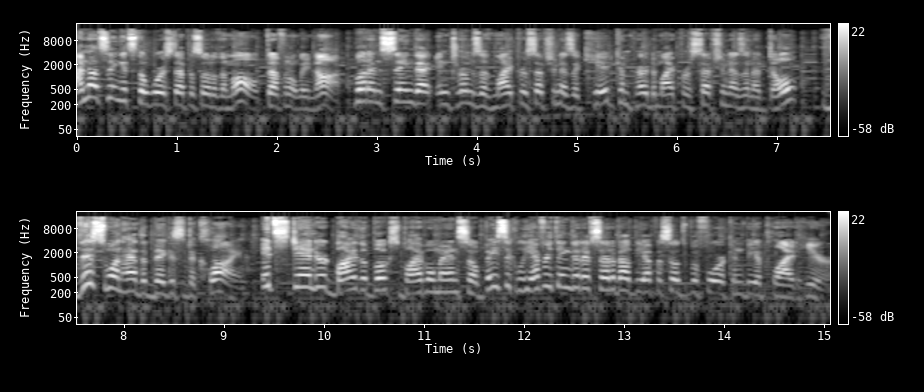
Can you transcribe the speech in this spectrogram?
I'm not saying it's the worst episode of them all, definitely not, but I'm saying that in terms of my perception as a kid compared to my perception as an adult, this one had the biggest decline. It's standard by the books Bibleman, so basically everything that I've said about the episodes before can be applied here.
